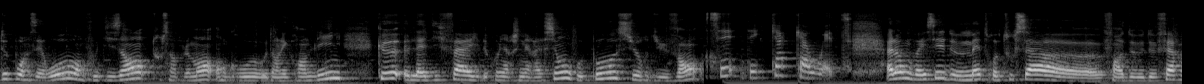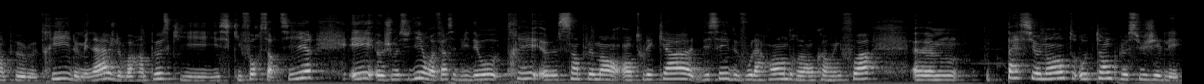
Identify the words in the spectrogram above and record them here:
2.0 en vous disant, tout simplement, en gros, dans les grandes lignes, que la DeFi de première génération repose sur du vent. C'est des cacahuètes. Alors on va essayer de mettre tout ça, euh, enfin de, faire un peu le tri, le ménage, de voir un peu ce qu'il ce faut ressortir. Et euh, je me suis dit on va faire cette vidéo très euh, simplement, en tous les cas, d'essayer de vous la rendre encore une fois passionnante autant que le sujet l'est.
